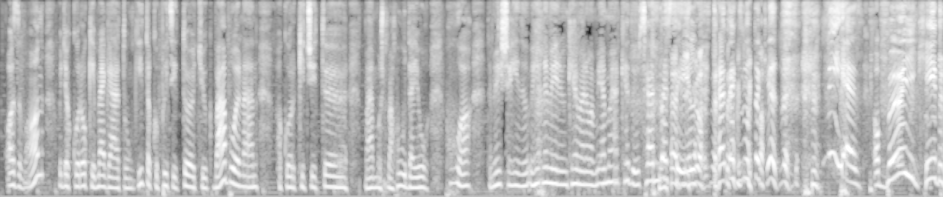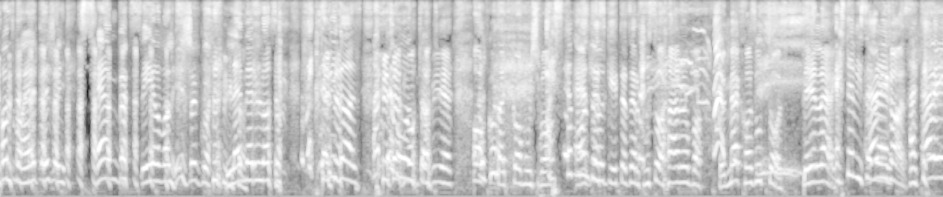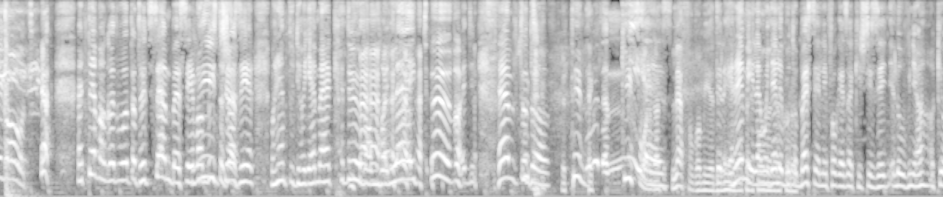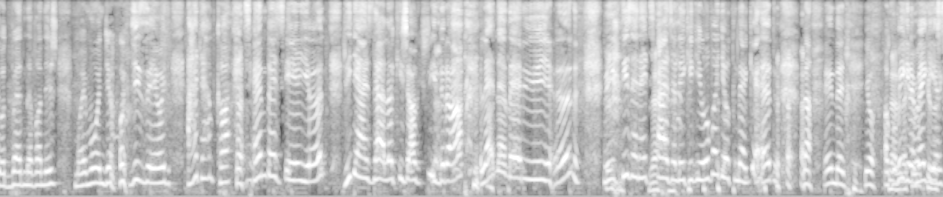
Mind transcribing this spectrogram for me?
az van, hogy akkor oké, megálltunk itt, akkor picit töltjük Bábolnán, akkor kicsit már most már hú, de jó, húha, de mégse nem érünk el, mert valami emelkedő szembeszél. Tehát ez volt a kedvenc. Mi ez? A Boeing 767-es, hogy szembeszél van, és akkor lemerül az a... Mit nem igaz? Hát te mondtad. ilyet. Akkor egy kamus van. Ezt nem Ez mondod. lesz 2023-ban, hogy meghazudtod? Tényleg? Ezt nem hiszem el. Igaz? Hát- Elég volt? Hát te magad mondtad, hogy szembeszél van, biztos azért, vagy nem tudja, hogy emelkedő van, vagy lejtő, vagy nem tudom. Tényleg? Kiforgat? ez? Le fogom írni. Tényleg, remélem, hogy előbb-utóbb beszélni fog ez a kis izé, lúvnya, aki ott benne van, és majd mondja, hogy izé, hogy Ádámka, szembeszéljön, vigyázzál a kis aksidra, le ne merüljön, még 11 százalékig jó vagyok neked. Na, mindegy. Jó, akkor Nem, végre megérkezik.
